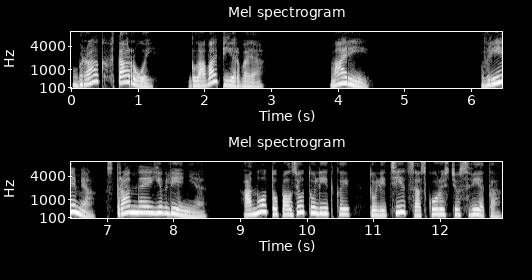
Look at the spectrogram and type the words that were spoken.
Брак второй. Глава первая. Мари. Время — странное явление. Оно то ползет улиткой, то летит со скоростью света.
